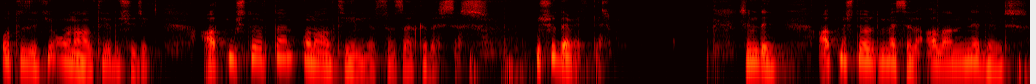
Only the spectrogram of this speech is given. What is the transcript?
32 16'ya düşecek. 64'ten 16'ya iniyorsunuz arkadaşlar. Bu şu demektir. Şimdi 64 mesela alan ne demir?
